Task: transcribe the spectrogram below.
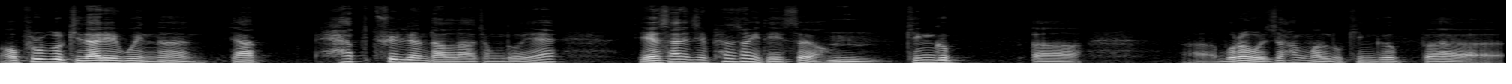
어프로브를 기다리고 있는 약 half 트릴리언 달러 정도의 예산이 지금 편성이 돼 있어요. 음, 긴급 어, 어 뭐라고 그러죠 한국말로 긴급 어,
